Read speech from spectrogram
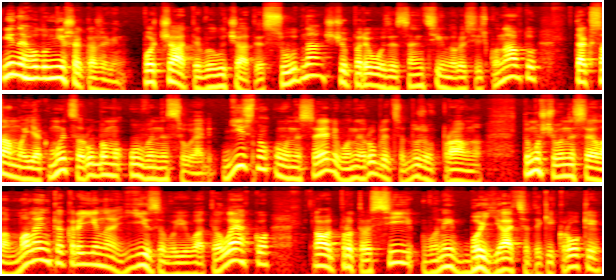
І найголовніше, каже він, почати вилучати судна, що перевозять санкційну російську нафту, так само, як ми це робимо у Венесуелі. Дійсно, у Венесуелі вони роблять це дуже вправно, тому що Венесуела маленька країна, її завоювати легко. А от проти Росії вони бояться такі кроки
